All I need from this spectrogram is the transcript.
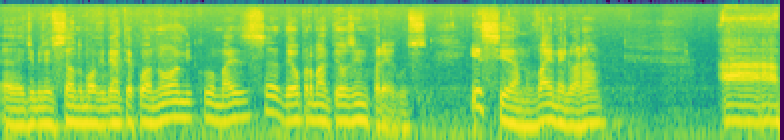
eh, diminuição do movimento econômico, mas eh, deu para manter os empregos. Esse ano vai melhorar? A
